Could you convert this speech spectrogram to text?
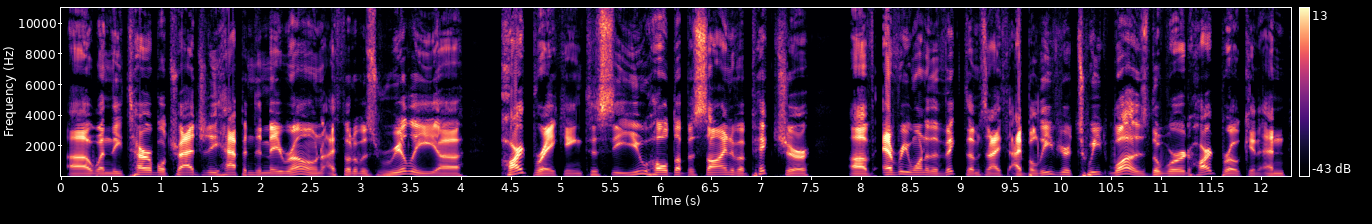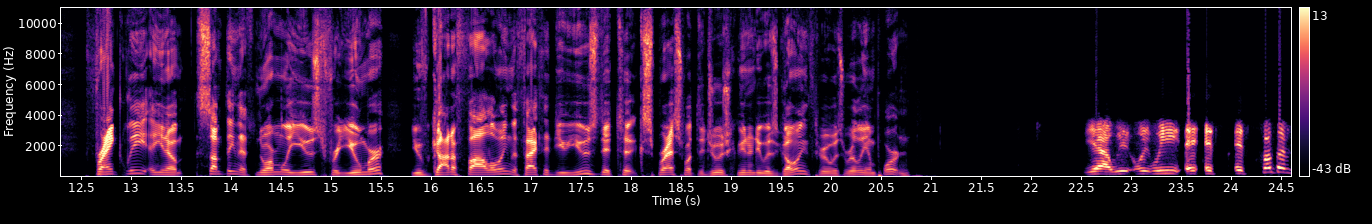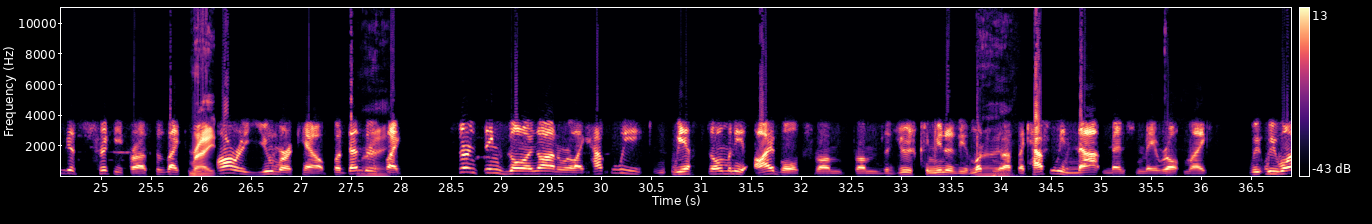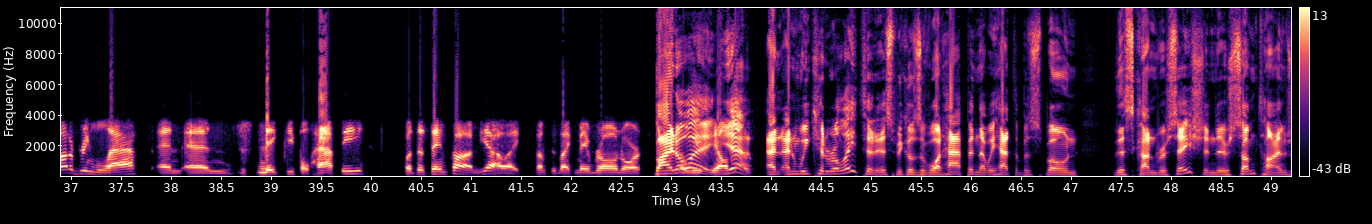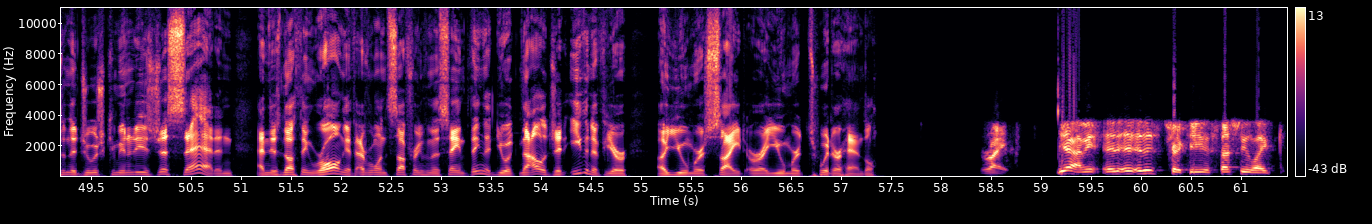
Uh, when the terrible tragedy happened in Meron, I thought it was really uh, heartbreaking to see you hold up a sign of a picture of every one of the victims, and I, I believe your tweet was the word heartbroken. And frankly, you know, something that's normally used for humor, you've got a following. The fact that you used it to express what the Jewish community was going through was really important. Yeah, we we, we it, it it sometimes gets tricky for us because like Right. we are a humor account, but then Right. there's like certain things going on, and we're like, how can we? We have so many eyeballs from from the Jewish community looking Right. at us. Like, how can we not mention Meron? Like, we we want to bring laughs and and just make people happy, but at the same time, yeah, like something like Meron or By the you know, we- way, we also- yeah, and and we can relate to this because of what happened that we had to postpone this conversation. There's sometimes when the Jewish community is just sad, and and there's nothing wrong if everyone's suffering from the same thing that you acknowledge it, even if you're a humor site or a humor Twitter handle. Right. Yeah, I mean, it, it is tricky, especially like,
